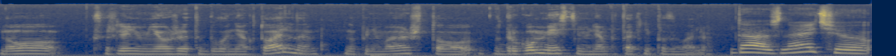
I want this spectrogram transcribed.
но к сожалению, мне уже это было не актуально, но понимаю, что в другом месте меня бы так не позвали. Да, знаете,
